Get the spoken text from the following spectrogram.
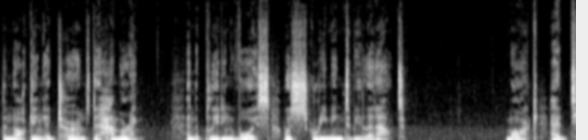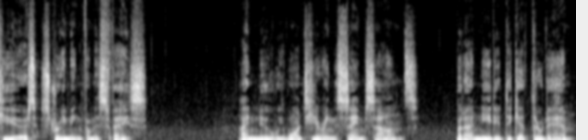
the knocking had turned to hammering, and the pleading voice was screaming to be let out. Mark had tears streaming from his face. I knew we weren't hearing the same sounds, but I needed to get through to him.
